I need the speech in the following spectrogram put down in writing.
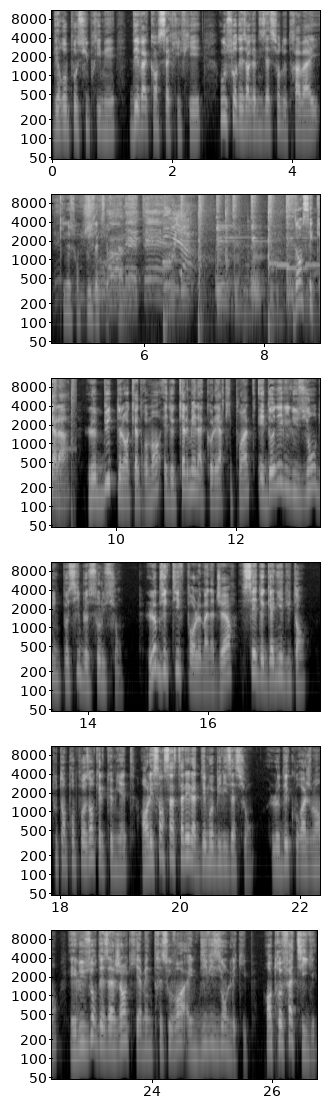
des repos supprimés, des vacances sacrifiées ou sur des organisations de travail qui ne sont plus acceptables. Dans ces cas-là, le but de l'encadrement est de calmer la colère qui pointe et donner l'illusion d'une possible solution. L'objectif pour le manager, c'est de gagner du temps tout en proposant quelques miettes, en laissant s'installer la démobilisation, le découragement et l'usure des agents qui amènent très souvent à une division de l'équipe. Entre fatigue,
